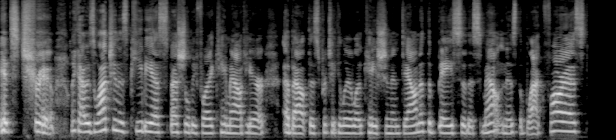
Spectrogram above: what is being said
it's true. Like I was watching this PBS special before I came out here about this particular location. And down at the base of this mountain is the Black Forest.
